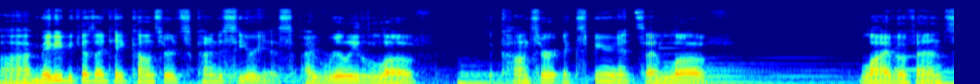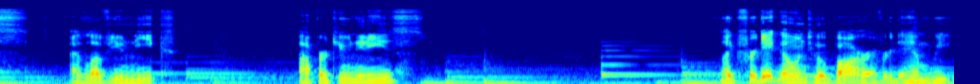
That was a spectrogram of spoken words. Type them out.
uh, maybe because I take concerts kind of serious. I really love the concert experience. I love live events. I love unique opportunities. Like, forget going to a bar every damn week.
